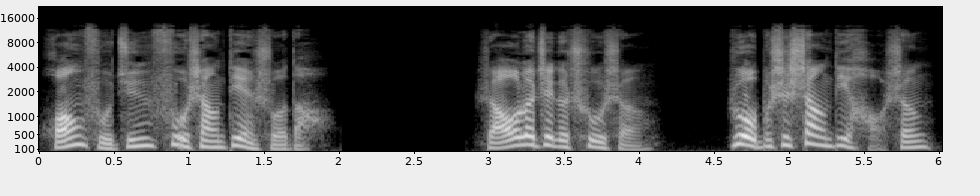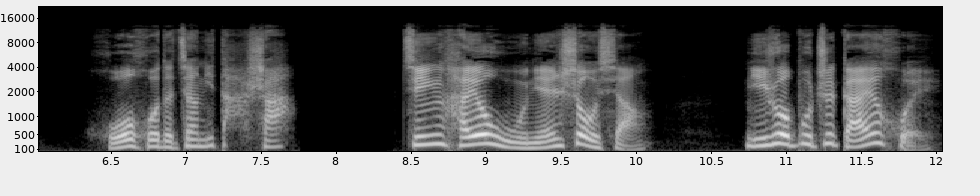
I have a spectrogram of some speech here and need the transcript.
黄甫君复上殿说道：“饶了这个畜生，若不是上帝好生，活活的将你打杀。今还有五年受享，你若不知改悔，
